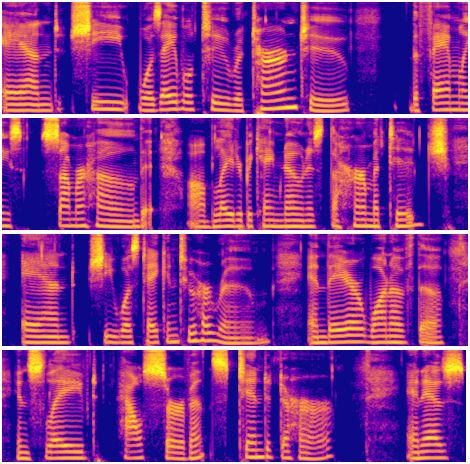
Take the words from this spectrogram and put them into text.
And she was able to return to the family's summer home that um, later became known as the Hermitage. And she was taken to her room, and there one of the enslaved house servants tended to her. And as,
